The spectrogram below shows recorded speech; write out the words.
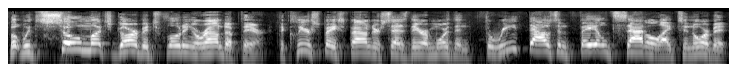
But with so much garbage floating around up there, the ClearSpace founder says there are more than 3,000 failed satellites in orbit.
